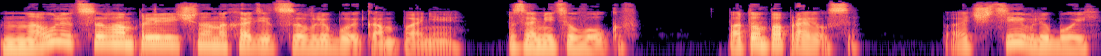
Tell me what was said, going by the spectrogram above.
«На улице вам прилично находиться в любой компании», — заметил Волков. Потом поправился. «Почти в любой.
